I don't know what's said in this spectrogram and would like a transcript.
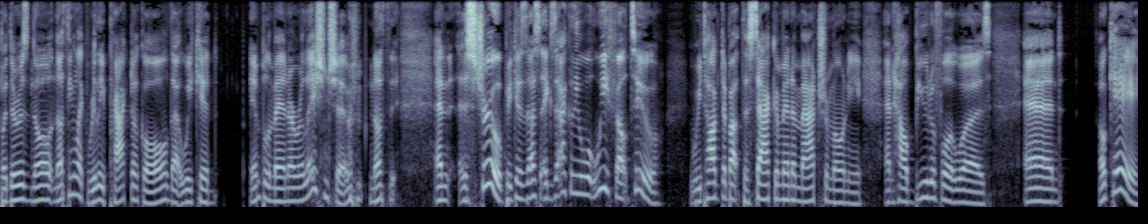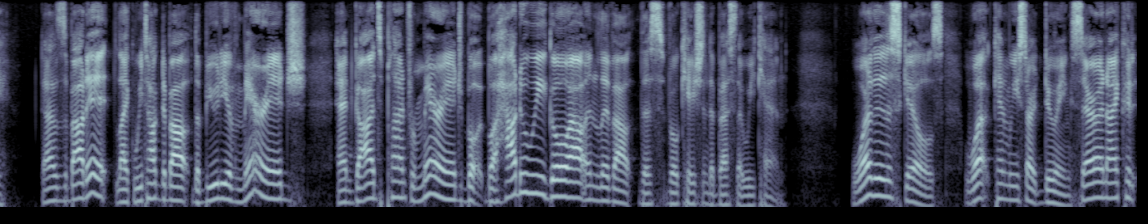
But there was no nothing like really practical that we could implement in our relationship. Nothing, and it's true because that's exactly what we felt too. We talked about the sacrament of matrimony and how beautiful it was, and okay, that was about it. Like we talked about the beauty of marriage and God's plan for marriage, but but how do we go out and live out this vocation the best that we can? What are the skills? What can we start doing? Sarah and I could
